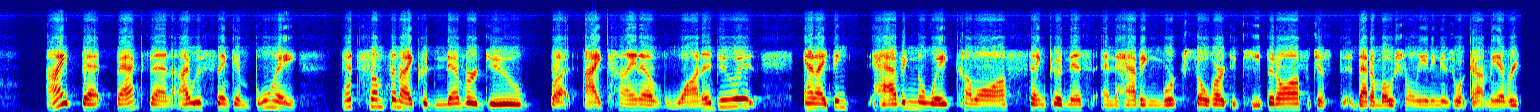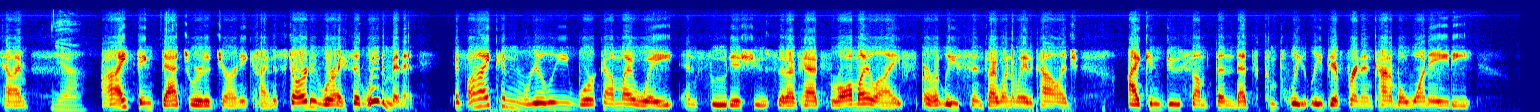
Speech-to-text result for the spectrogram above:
I bet back then I was thinking, boy, that's something I could never do, but I kind of want to do it. And I think having the weight come off, thank goodness, and having worked so hard to keep it off, just that emotional eating is what got me every time. Yeah. I think that's where the journey kind of started, where I said, wait a minute, if I can really work on my weight and food issues that I've had for all my life, or at least since I went away to college, I can do something that's completely different and kind of a 180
